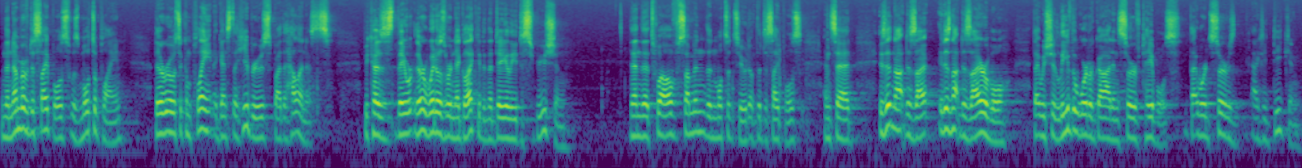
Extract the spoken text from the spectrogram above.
when the number of disciples was multiplying, there arose a complaint against the Hebrews by the Hellenists, because they were, their widows were neglected in the daily distribution. Then the twelve summoned the multitude of the disciples and said, is it, not desi- it is not desirable that we should leave the word of God and serve tables. That word serve is actually deacon.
